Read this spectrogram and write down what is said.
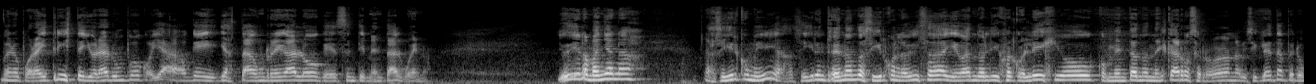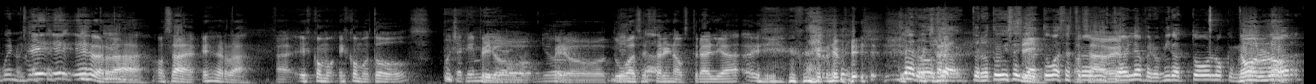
Bueno, por ahí triste, llorar un poco, ya, ok, ya está, un regalo que es sentimental, bueno. Y hoy en la mañana a seguir con mi vida, a seguir entrenando, a seguir con la visa, llevando al hijo al colegio, comentando en el carro, se robaron la bicicleta, pero bueno, ya Eh, está. eh, es verdad, o sea, es verdad. Ah, Es como, es como todos. Pucha, qué envidia. pero, Yo- pero tú vas está. a estar en Australia. Claro, o sea, pero tú dices, sí, ya, tú vas a estar o sea, en a. Australia, pero mira todo lo que me No, va no, a no. dar.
